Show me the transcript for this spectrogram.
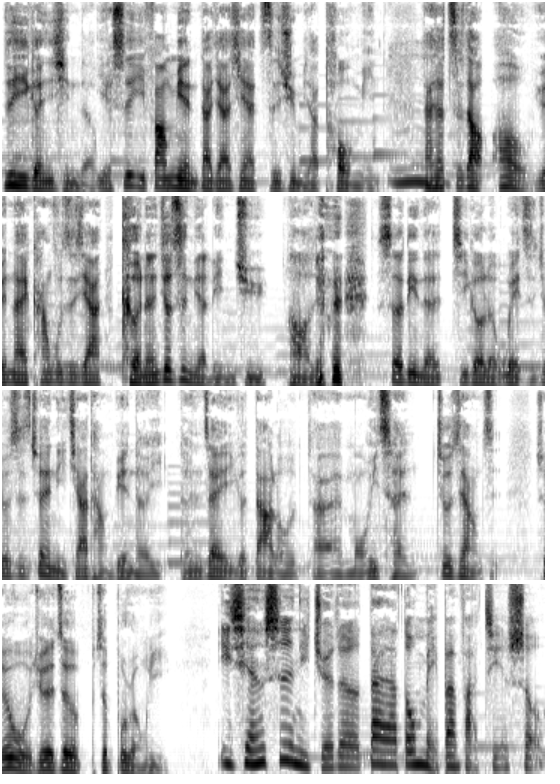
日益更新的。也是一方面，大家现在资讯比较透明，嗯、大家知道哦，原来康复之家可能就是你的邻居，好、哦，就设定的机构的位置就是在你家旁边而已，可能在一个大楼呃某一层，就这样子。所以我觉得这个这不容易。以前是你觉得大家都没办法接受，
